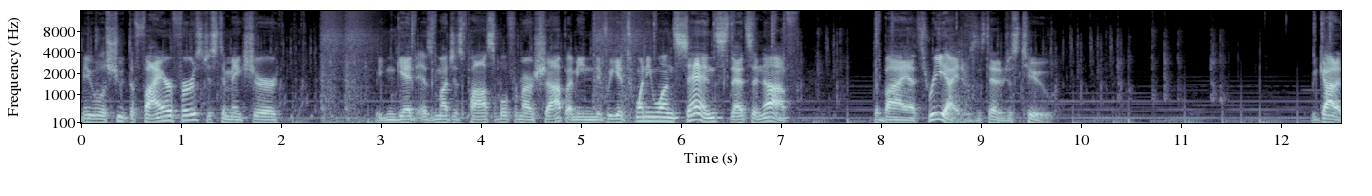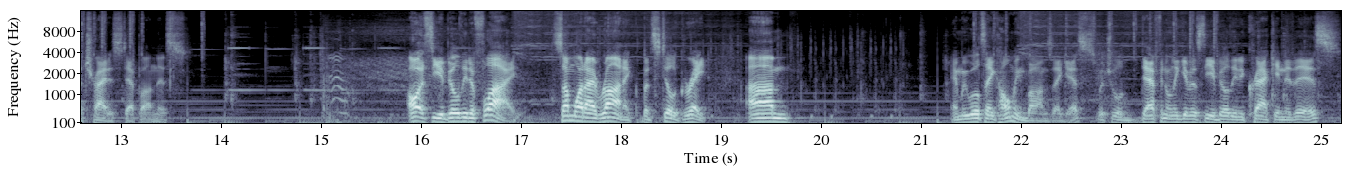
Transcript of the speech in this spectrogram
Maybe we'll shoot the fire first, just to make sure we can get as much as possible from our shop. I mean, if we get 21 cents, that's enough to buy uh, three items instead of just two. We gotta try to step on this. Oh, it's the ability to fly. Somewhat ironic, but still great. Um, and we will take homing bombs, I guess, which will definitely give us the ability to crack into this.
